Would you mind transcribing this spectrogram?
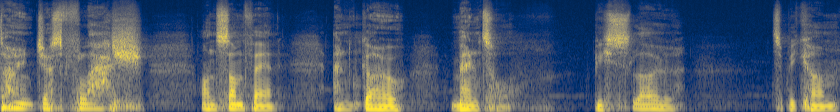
Don't just flash on something and go mental. Be slow to become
